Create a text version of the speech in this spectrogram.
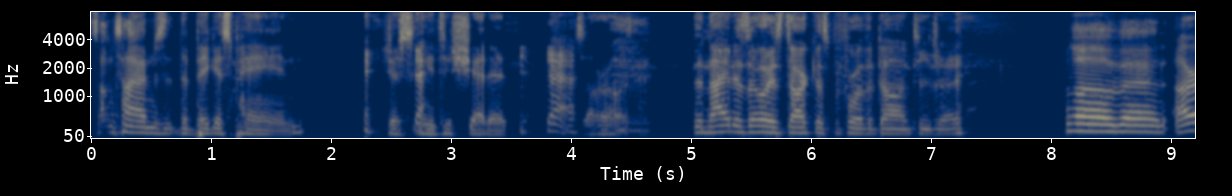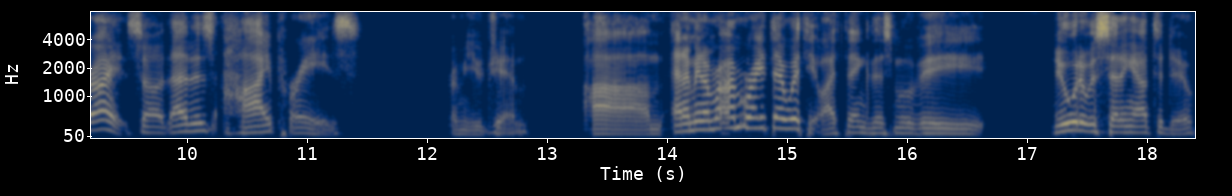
Sometimes the biggest pain, just Yeah. need to shed it. Yeah. It's all right. The night is always darkest before the dawn, TJ. Oh man. All right. So that is high praise from you, Jim. Um, and I mean, I'm I'm right there with you. I think this movie knew what it was setting out to do.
